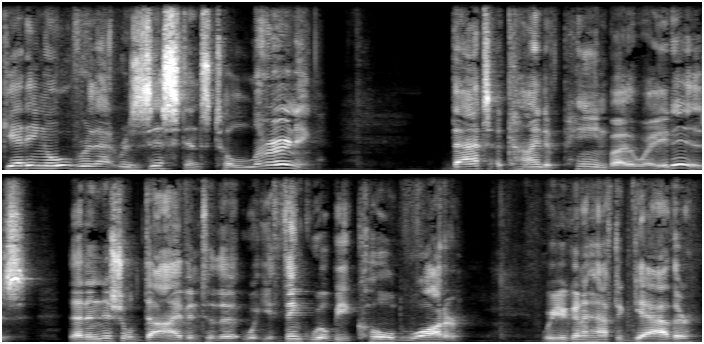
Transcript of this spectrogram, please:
getting over that resistance to learning. That's a kind of pain, by the way. It is that initial dive into the what you think will be cold water, where you're going to have to gather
